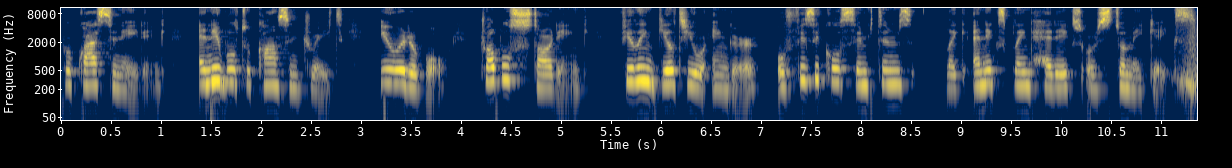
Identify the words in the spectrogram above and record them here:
procrastinating, unable to concentrate, irritable, trouble starting, feeling guilty or anger, or physical symptoms like unexplained headaches or stomach aches.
